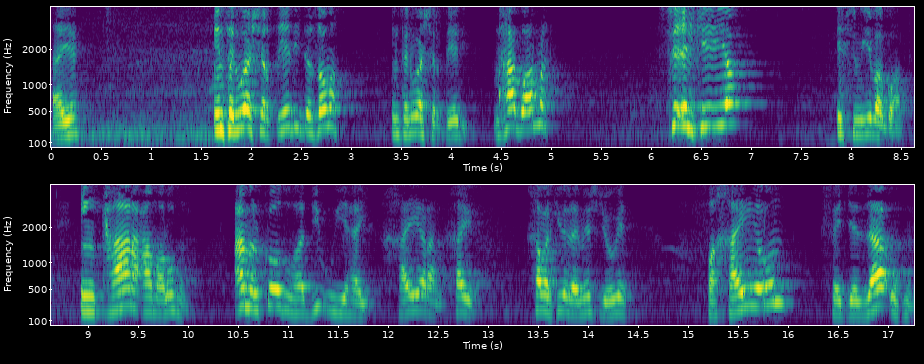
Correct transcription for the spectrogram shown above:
aye? Intani waa shardiyadii de sooma intani waa shardiyadii maxaa go-an marka? Ficilkii iyo ismigii baa go-an. In kaana camaluhum camalkoodu haddii uu yahay khayran khayr. Khabarkii baa meesha jooge fa khayrun fa jazaauhum.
